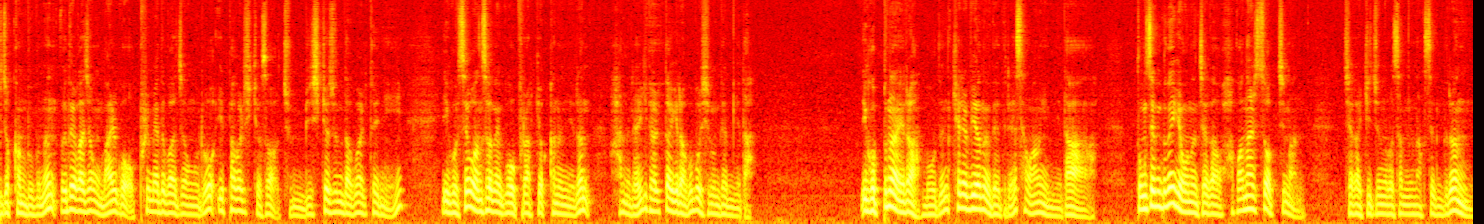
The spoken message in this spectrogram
부족한 부분은 의대 과정 말고 premed 과정으로 입학을 시켜서 준비시켜 준다고 할 테니 이곳에 원서 내고 불합격하는 일은 하늘의 별따기라고 보시면 됩니다. 이곳뿐 아니라 모든 캐리비안 의대들의 상황입니다. 동생분의 경우는 제가 확언할 수 없지만 제가 기준으로 삼는 학생들은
